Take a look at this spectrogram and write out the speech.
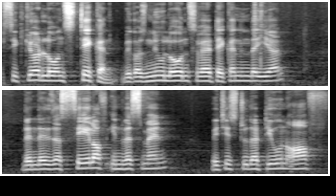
secured loans taken because new loans were taken in the year. Then there is a sale of investment which is to the tune of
